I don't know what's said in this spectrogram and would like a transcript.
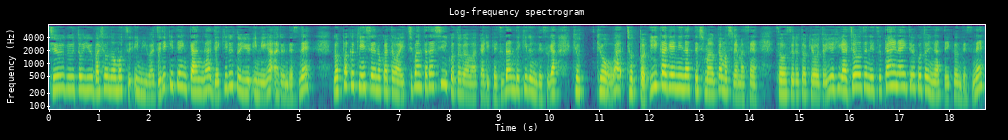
中宮という場所の持つ意味は自力転換ができるという意味があるんですね。六白金星の方は一番正しいことが分かり決断できるんですが、今日はちょっといい加減になってしまうかもしれません。そうすると今日という日が上手に使えないということになっていくんですね。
